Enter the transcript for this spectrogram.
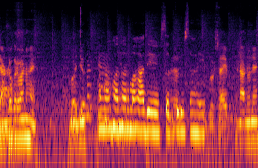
ચાંદલો કરવાનો હે. બાજુ. હર હર મહાદેવ સદગુરુ સાહેબ. સાહેબ નાનું ને.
